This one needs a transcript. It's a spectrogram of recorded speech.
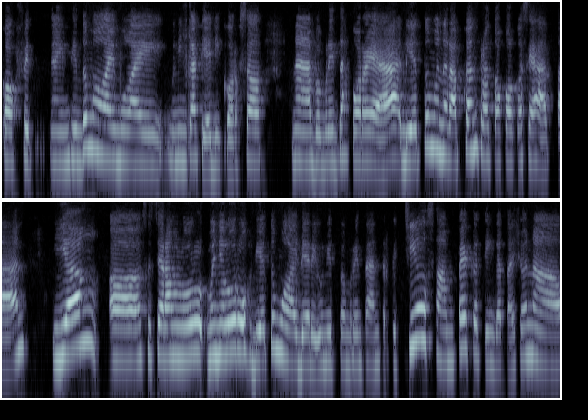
COVID-19 itu mulai-mulai meningkat ya di Korsel Nah, pemerintah Korea dia tuh menerapkan protokol kesehatan yang uh, secara menyeluruh dia tuh mulai dari unit pemerintahan terkecil sampai ke tingkat nasional.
